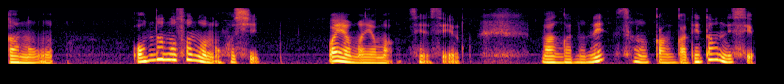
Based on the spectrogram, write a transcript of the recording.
あの「女の園の星」和山山先生の。漫画のね3巻が出たんですよ。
